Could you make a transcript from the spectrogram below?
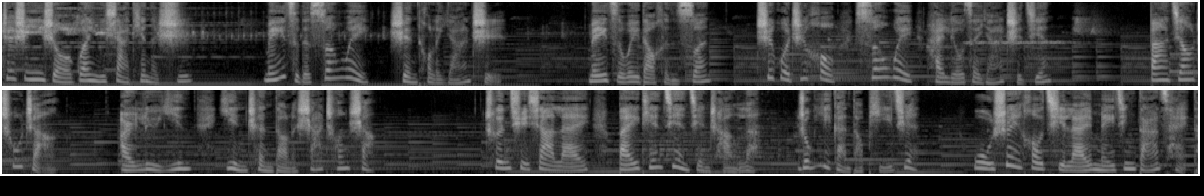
这是一首关于夏天的诗。梅子的酸味渗透了牙齿，梅子味道很酸，吃过之后酸味还留在牙齿间。芭蕉初长，而绿荫映衬到了纱窗上。春去夏来，白天渐渐长了，容易感到疲倦。午睡后起来没精打采的。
